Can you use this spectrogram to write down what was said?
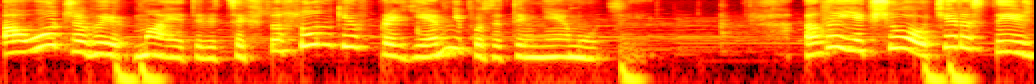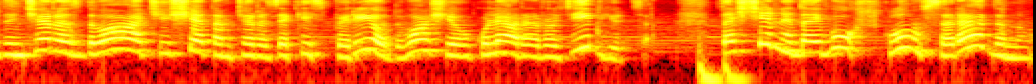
а отже, ви маєте від цих стосунків приємні позитивні емоції. Але якщо через тиждень, через два чи ще там через якийсь період ваші окуляри розіб'ються, та ще, не дай Бог, склом всередину,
